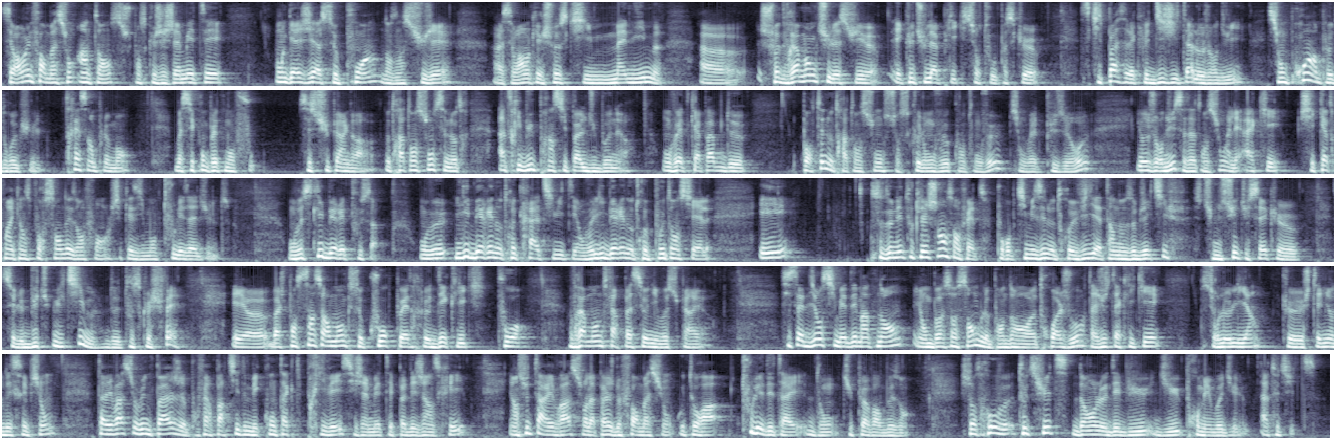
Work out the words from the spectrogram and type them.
C'est vraiment une formation intense. Je pense que j'ai jamais été engagé à ce point dans un sujet. Euh, c'est vraiment quelque chose qui m'anime. Euh, je souhaite vraiment que tu la suives et que tu l'appliques surtout parce que ce qui se passe avec le digital aujourd'hui, si on prend un peu de recul, très simplement, bah c'est complètement fou. C'est super grave. Notre attention, c'est notre attribut principal du bonheur. On veut être capable de porter notre attention sur ce que l'on veut quand on veut, si on veut être plus heureux, et aujourd'hui, cette attention, elle est hackée chez 95% des enfants, chez quasiment tous les adultes. On veut se libérer de tout ça. On veut libérer notre créativité, on veut libérer notre potentiel et se donner toutes les chances en fait pour optimiser notre vie et atteindre nos objectifs. Si tu me suis, tu sais que c'est le but ultime de tout ce que je fais. Et euh, bah, je pense sincèrement que ce cours peut être le déclic pour vraiment te faire passer au niveau supérieur. Si ça te dit, on s'y met dès maintenant et on bosse ensemble pendant euh, trois jours. Tu as juste à cliquer sur le lien que je t'ai mis en description. Tu sur une page pour faire partie de mes contacts privés si jamais tu n'es pas déjà inscrit. Et ensuite, tu arriveras sur la page de formation où tu auras tous les détails dont tu peux avoir besoin. Je te retrouve tout de suite dans le début du premier module. À tout de suite.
